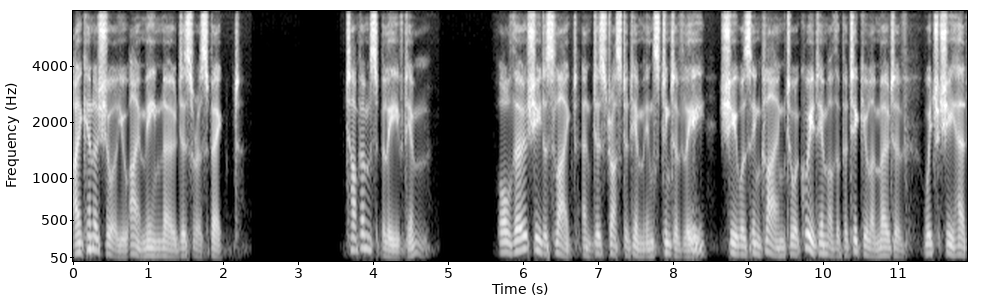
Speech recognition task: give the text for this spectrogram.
I can assure you I mean no disrespect. Tuppence believed him. Although she disliked and distrusted him instinctively, she was inclined to acquit him of the particular motive which she had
